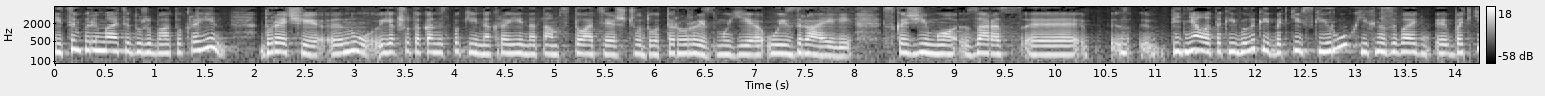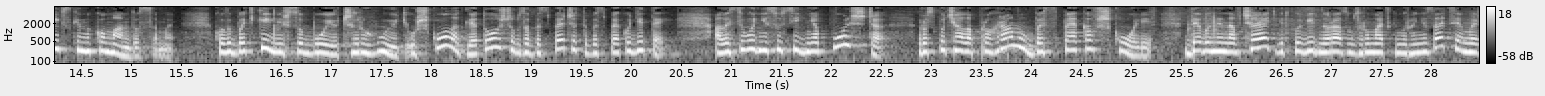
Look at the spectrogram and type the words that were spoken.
І цим переймається дуже багато країн. До речі, е, ну якщо така неспокійна країна, там ситуація щодо тероризму є у Ізраїлі, скажімо, зараз е, підняла такий великий батьківський рух, їх називають е, батьківськими командосами, коли батьки між собою чергують у школах для того, щоб забезпечити безпеку дітей. Але сьогодні сусідня Польща розпочала програму Безпека в школі, де вони навчають відповідно разом з громадськими організаціями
